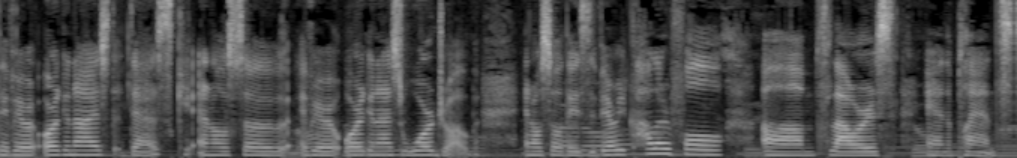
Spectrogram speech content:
the very organized desk and also a very organized wardrobe, and also this very colorful um, flowers and plants,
